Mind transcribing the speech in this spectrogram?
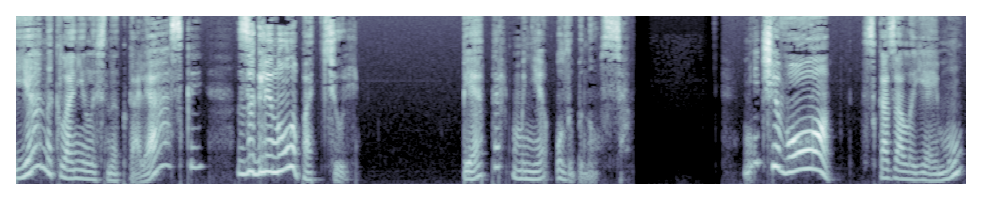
Я наклонилась над коляской, заглянула под тюль. Петр мне улыбнулся. «Ничего», — сказала я ему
